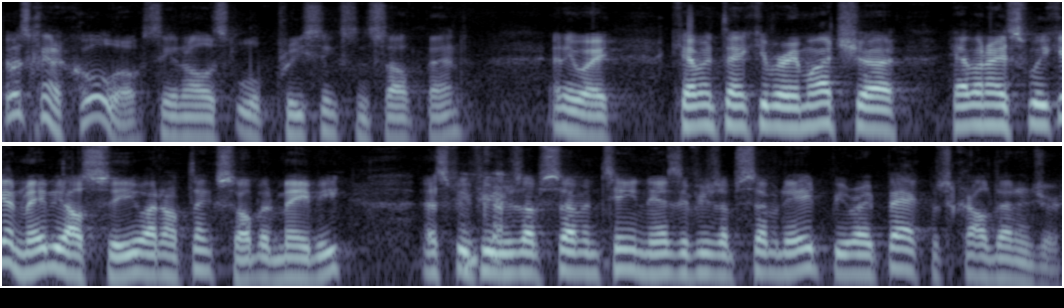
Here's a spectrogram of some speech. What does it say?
It was kind of cool though, seeing all those little precincts in South Bend. Anyway, Kevin, thank you very much. Uh, have a nice weekend. Maybe I'll see you. I don't think so, but maybe. SP Futures up 17, NASDAQ Futures up 78. Be right back. Mr. Karl Denninger.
